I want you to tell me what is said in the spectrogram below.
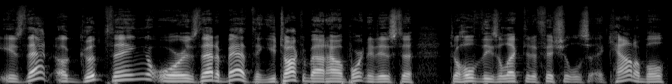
is that a good thing or is that a bad thing? You talk about how important it is to to hold these elected officials accountable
